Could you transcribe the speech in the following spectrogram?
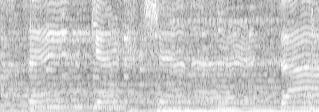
Alls tänker, känner samma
